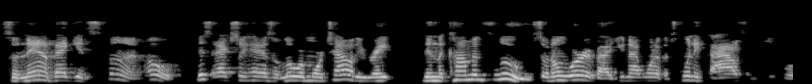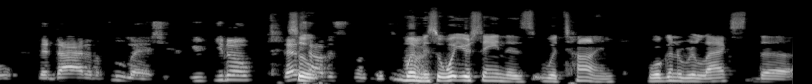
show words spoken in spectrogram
So now that gets spun. Oh, this actually has a lower mortality rate than the common flu. So don't worry about it. You're not one of the 20,000 people that died of the flu last year. You, you know, that's So- how this is going to be. Wait a minute. So what you're saying is, with time, we're going to relax the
